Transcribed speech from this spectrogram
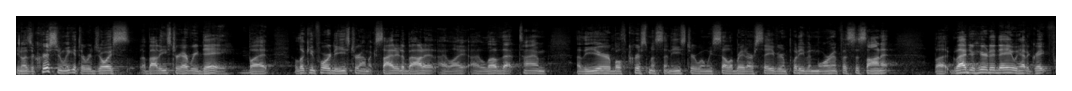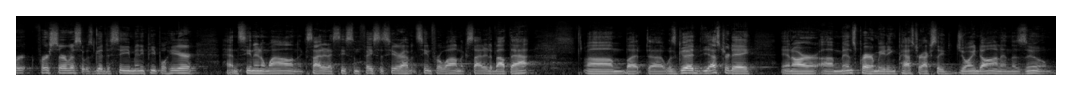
you know, as a Christian, we get to rejoice about Easter every day. But looking forward to Easter, I'm excited about it. I, like, I love that time of the year, both Christmas and Easter, when we celebrate our Savior and put even more emphasis on it. But glad you're here today. We had a great first service. It was good to see many people here hadn't seen in a while. I'm excited. I see some faces here I haven't seen for a while. I'm excited about that. Um, but uh, was good yesterday in our uh, men's prayer meeting. Pastor actually joined on in the Zoom,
